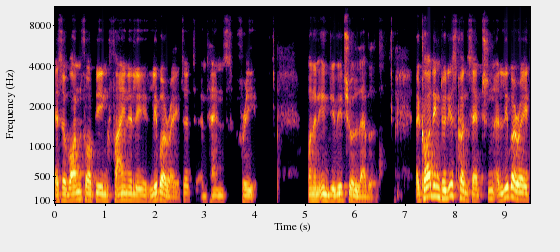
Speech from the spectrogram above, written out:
as a one for being finally liberated and hence free on an individual level. According to this conception, a liberated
